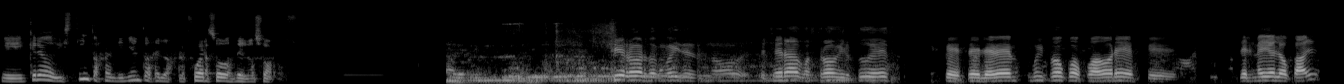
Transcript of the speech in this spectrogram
Eh, creo distintos rendimientos de los refuerzos de los zorros. Sí, Roberto, como dices. Techera mostró virtudes que se le ven muy poco a jugadores del medio local.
